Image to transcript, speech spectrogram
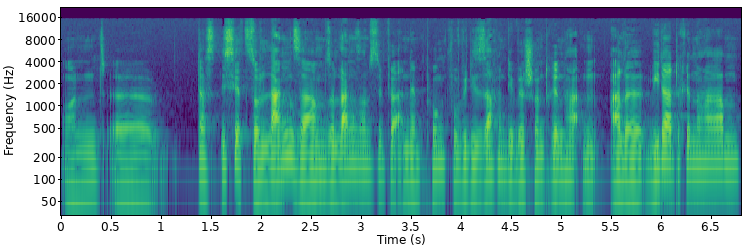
Und äh, das ist jetzt so langsam, so langsam sind wir an dem Punkt, wo wir die Sachen, die wir schon drin hatten, alle wieder drin haben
